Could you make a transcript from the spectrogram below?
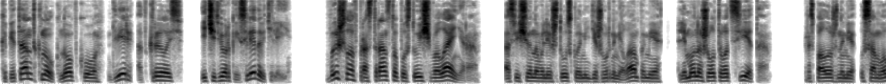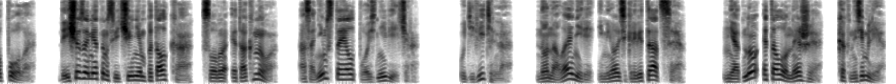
Капитан ткнул кнопку, дверь открылась, и четверка исследователей вышла в пространство пустующего лайнера, освещенного лишь тусклыми дежурными лампами лимонно-желтого цвета, расположенными у самого пола, да еще заметным свечением потолка, словно это окно, а за ним стоял поздний вечер. Удивительно, но на лайнере имелась гравитация. Не одно эталонное «Ж», как на Земле,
